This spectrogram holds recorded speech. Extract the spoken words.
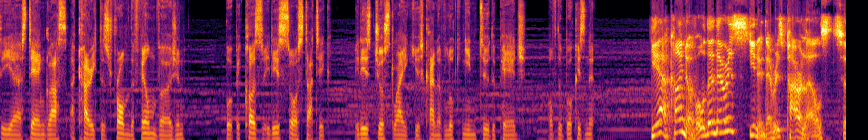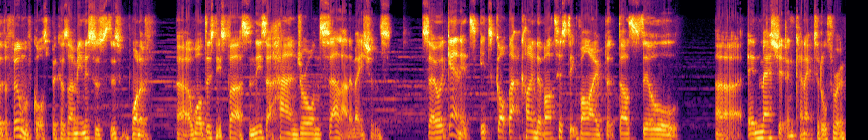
the uh, stained glass are characters from the film version, but because it is so static, it is just like you're kind of looking into the page of the book, isn't it? Yeah, kind of. Although there is you know there is parallels to the film, of course, because I mean this is this is one of uh, Walt Disney's first, and these are hand drawn cel animations. So again, it's it's got that kind of artistic vibe that does still uh, enmesh it and connect it all through.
